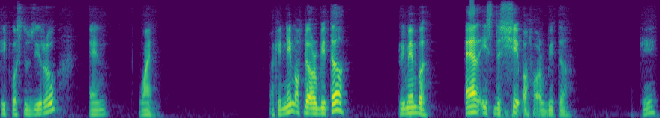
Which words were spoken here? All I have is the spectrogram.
equals to 0 and 1. Okay, name of the orbital. Remember, L is the shape of orbital. Okay.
